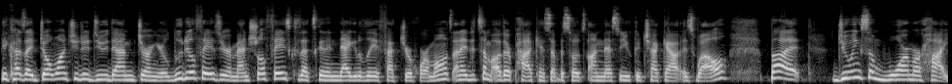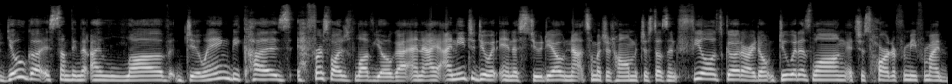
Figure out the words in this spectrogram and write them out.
because I don't want you to do them during your luteal phase or your menstrual phase because that's going to negatively affect your hormones. And I did some other podcast episodes on this that you could check out as well. But doing some warm or hot yoga is something that I love doing because, first of all, I just love yoga and I, I need to do it in a studio, not so much at home. It just doesn't feel as good or I don't do it as long. It's just harder for me for my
